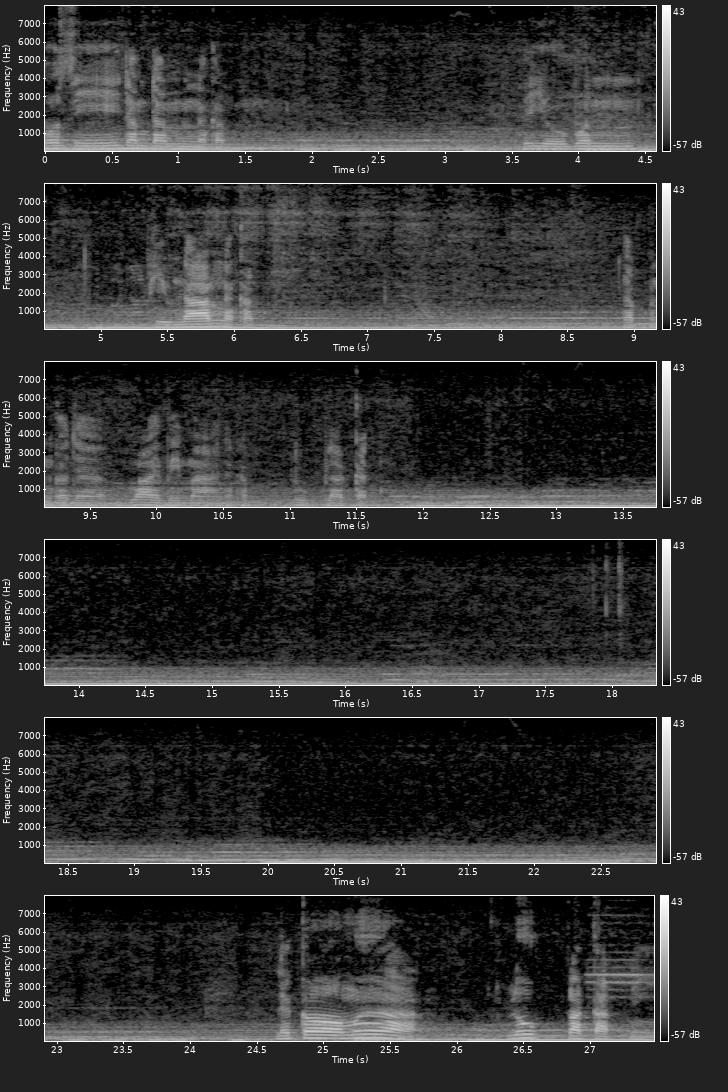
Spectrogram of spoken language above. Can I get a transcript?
ตัวสีดำๆนะครับจะอยู่บน ผิวน้ำนะครับ ครับมันก็จะว่ายไปมานะครับลูกปลากัดแล้วก็เมื่อลูกปลากัดนี่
